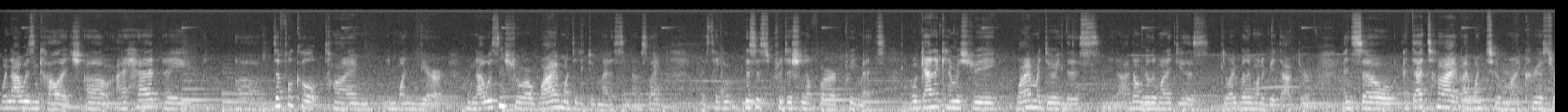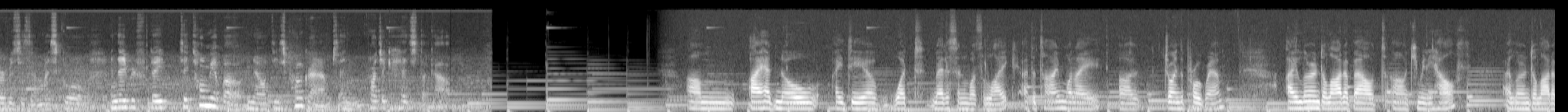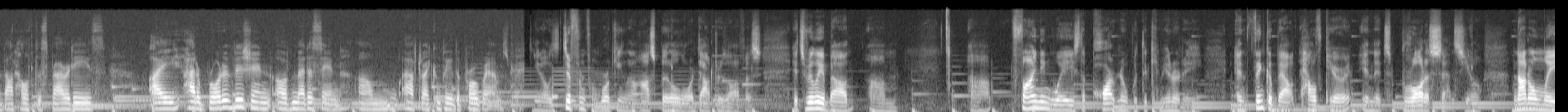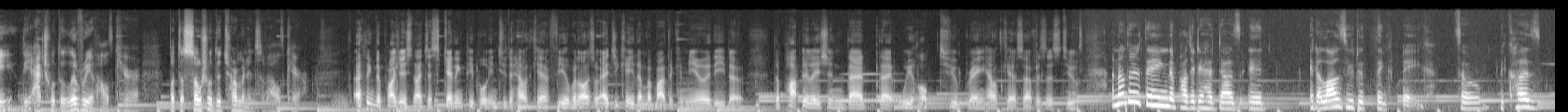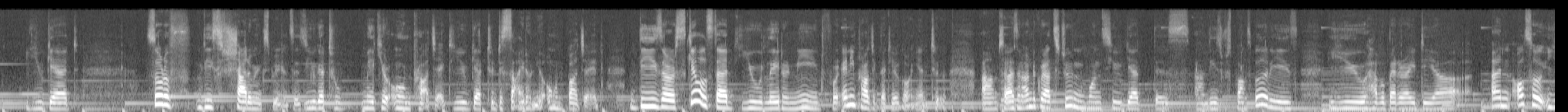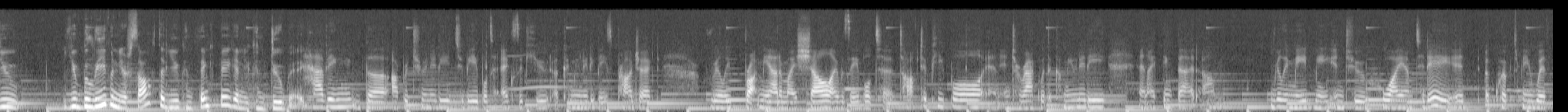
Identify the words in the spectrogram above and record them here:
When I was in college, uh, I had a difficult time in one year when I wasn't sure why I wanted to do medicine. I was like, I was taking this is traditional for pre-meds. Organic chemistry, why am I doing this? You know, I don't really want to do this. Do I really want to be a doctor? And so at that time, I went to my career services at my school, and they they, they told me about you know these programs, and Project Ahead stuck out. Um, I had no idea what medicine was like at the time when I uh, joined the program. I learned a lot about uh, community health. I learned a lot about health disparities. I had a broader vision of medicine um, after I completed the program. You know, it's different from working in a hospital or a doctor's office. It's really about um, uh, finding ways to partner with the community and think about healthcare in its broadest sense, you know, not only the actual delivery of healthcare, but the social determinants of healthcare. I think the project is not just getting people into the healthcare field, but also educate them about the community, the, the population that, that we hope to bring healthcare services to. Another thing that Project Ahead does, it, it allows you to think big. So because you get sort of these shadowing experiences. You get to make your own project. You get to decide on your own budget. These are skills that you later need for any project that you're going into. Um, so as an undergrad student, once you get this, uh, these responsibilities, you have a better idea. And also you you believe in yourself that you can think big and you can do big. Having the opportunity to be able to execute a community-based project really brought me out of my shell. I was able to talk to people and interact with the community, and I think that um, really made me into who I am today. It equipped me with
